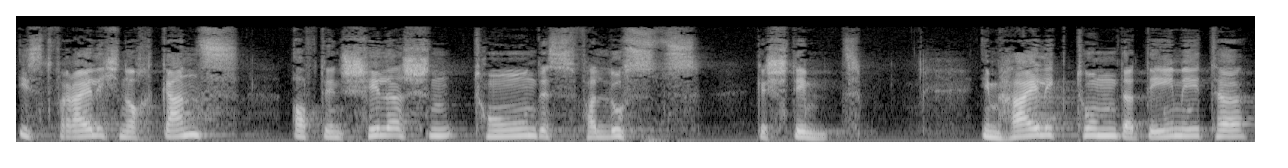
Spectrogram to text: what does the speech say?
ist freilich noch ganz auf den schillerschen Ton des Verlusts gestimmt. Im Heiligtum der Demeter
